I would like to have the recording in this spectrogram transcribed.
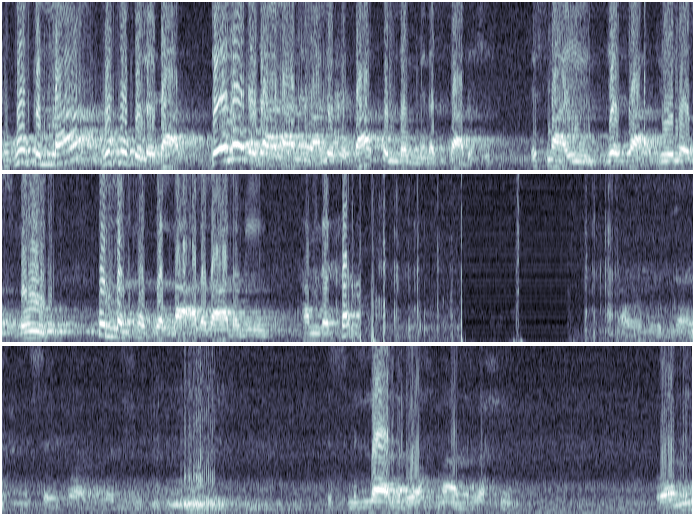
حقوق اللہ، حقوق العباد، دونوں ادا لانے والے کو کہا کلم من الصالحین۔ اسماعیل یسا یونس لوت کلم فضلنا علی العالمین۔ ہم نے سب أعوذ بالله من الشيطان الرجيم. بسم الله الرحمن الرحيم. ومن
